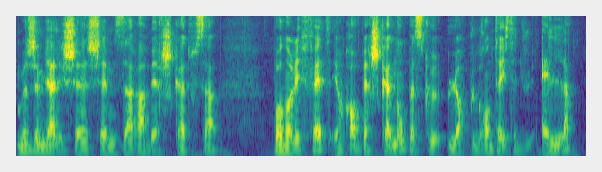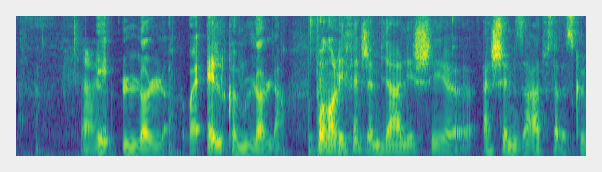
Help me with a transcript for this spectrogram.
Moi j'aime bien aller chez H&M, Zara, Bershka, tout ça pendant les fêtes. Et encore Bershka non parce que leur plus grande taille c'est du L Sérieux. et LOL. Ouais, L comme LOL. hein. Pendant les fêtes j'aime bien aller chez euh, H&M, Zara, tout ça parce que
